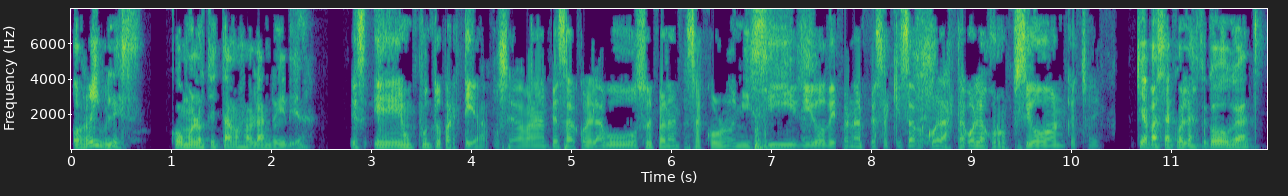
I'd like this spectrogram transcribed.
horribles como los que estamos hablando hoy día. Es eh, un punto de partida, o sea, van a empezar con el abuso, van a empezar con un homicidio, de, van a empezar quizás con, hasta con la corrupción, ¿cachai? ¿Qué va a pasar con las drogas?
